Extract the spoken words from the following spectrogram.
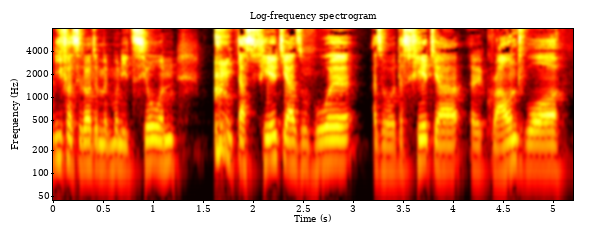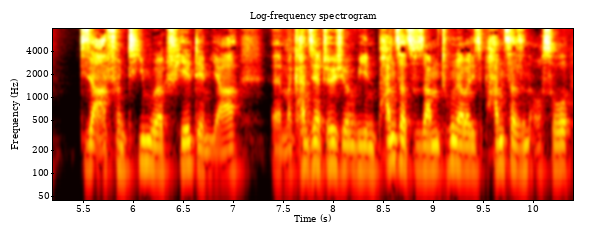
lieferst die Leute mit Munition. das fehlt ja sowohl, also das fehlt ja äh, Ground War, diese Art von Teamwork fehlt dem ja. Äh, man kann sich natürlich irgendwie einen Panzer zusammentun, aber diese Panzer sind auch so,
